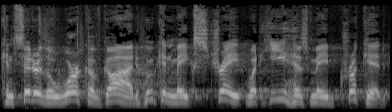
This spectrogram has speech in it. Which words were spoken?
Consider the work of God, who can make straight what he has made crooked.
